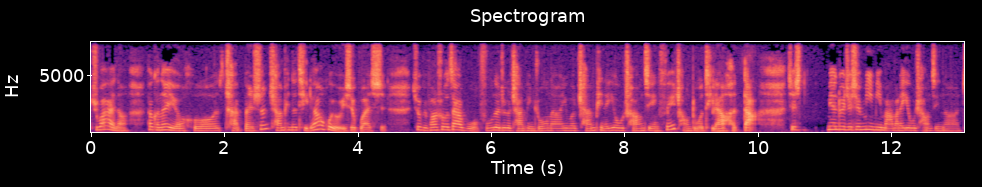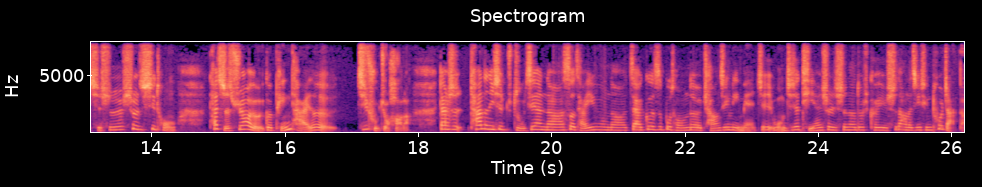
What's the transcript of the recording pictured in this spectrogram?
之外呢，它可能也和产本身产品的体量会有一些关系。就比方说，在我服务的这个产品中呢，因为产品的业务场景非常多，体量很大，这面对这些密密麻麻的业务场景呢，其实设计系统它只需要有一个平台的基础就好了。但是它的那些组件呢、色彩应用呢，在各自不同的场景里面，这我们这些体验设计师呢，都是可以适当的进行拓展的。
